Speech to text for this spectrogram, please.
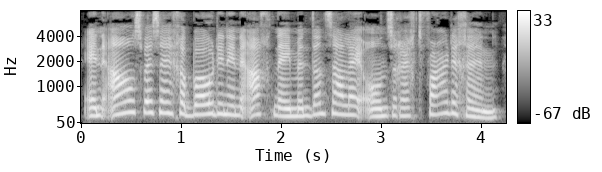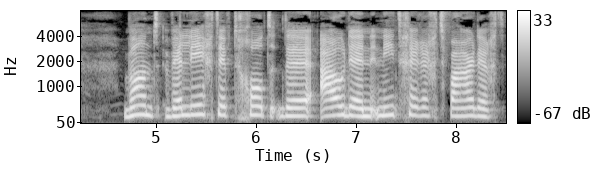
En als wij zijn geboden in acht nemen, dan zal Hij ons rechtvaardigen. Want wellicht heeft God de ouden niet gerechtvaardigd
